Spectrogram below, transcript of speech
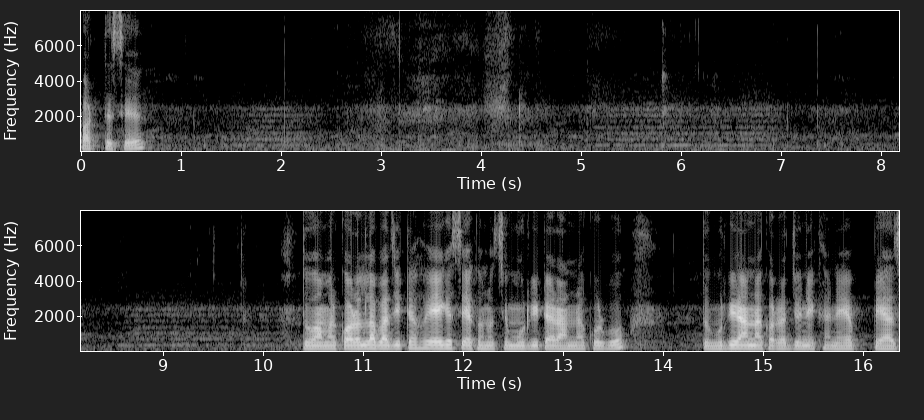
পারতেছে। তো আমার করল্লা বাজিটা হয়ে গেছে, এখন হচ্ছে মুরগিটা রান্না করব। তো মুরগি রান্না করার জন্য এখানে পেঁয়াজ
